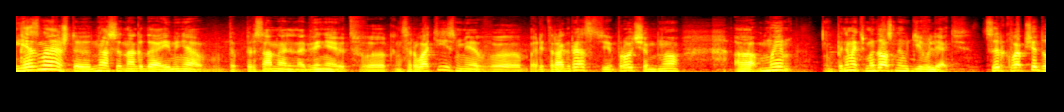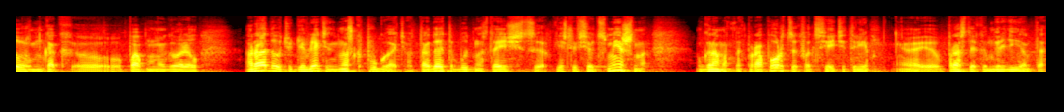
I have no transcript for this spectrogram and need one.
я знаю, что нас иногда, и меня персонально обвиняют в консерватизме, в ретроградстве и прочем, но э, мы, понимаете, мы должны удивлять. Цирк вообще должен, как э, папа мой говорил, радовать, удивлять и немножко пугать. Вот тогда это будет настоящий цирк. Если все это смешано, в грамотных пропорциях, вот все эти три простых ингредиента.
